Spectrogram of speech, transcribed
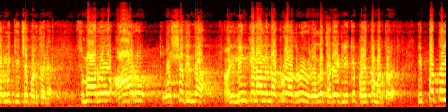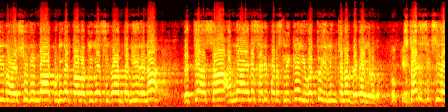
ತರಲಿಕ್ಕೆ ಇಚ್ಛೆ ಪಡ್ತೇನೆ. ಸುಮಾರು ಆರು ವರ್ಷದಿಂದ ಈ ಲಿಂಕ್ ಕೆನಾಲ್ ಅಪ್ರೂವ್ ಆದ್ರೂ ಇವರೆಲ್ಲ ತಡೆ ಇಡ್ಲಿಕ್ಕೆ ಪ್ರಯತ್ನ ಮಾಡ್ತಾರೆ ಇಪ್ಪತ್ತೈದು ವರ್ಷದಿಂದ ಕುಣಿಗಲ್ ತಾಲೂಕಿಗೆ ಸಿಗುವಂತ ನೀರಿನ ವ್ಯತ್ಯಾಸ ಅನ್ಯಾಯನ ಸರಿಪಡಿಸಲಿಕ್ಕೆ ಇವತ್ತು ಈ ಲಿಂಕ್ ಕೆನಾಲ್ ಬೇಕಾಗಿರೋದು. ಸ್ಟಾಟಿಸ್ಟಿಕ್ಸ್ ಇದೆ.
